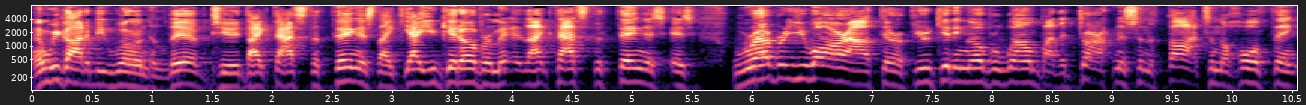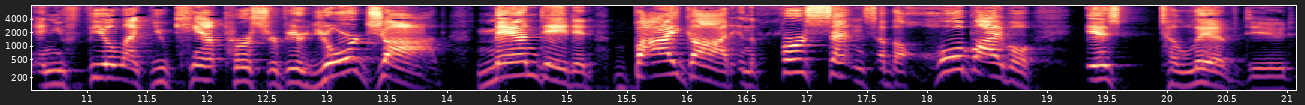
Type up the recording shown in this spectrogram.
and we got to be willing to live dude. Like that's the thing is like yeah you get over like that's the thing is is wherever you are out there if you're getting overwhelmed by the darkness and the thoughts and the whole thing and you feel like you can't persevere your job mandated by god in the first sentence of the whole bible is to live dude.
